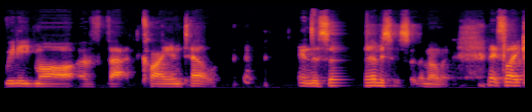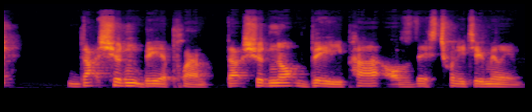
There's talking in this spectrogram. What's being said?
we need more of that clientele in the services at the moment and it's like that shouldn't be a plan that should not be part of this 22 million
